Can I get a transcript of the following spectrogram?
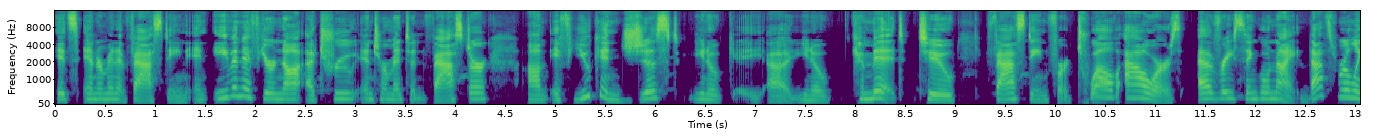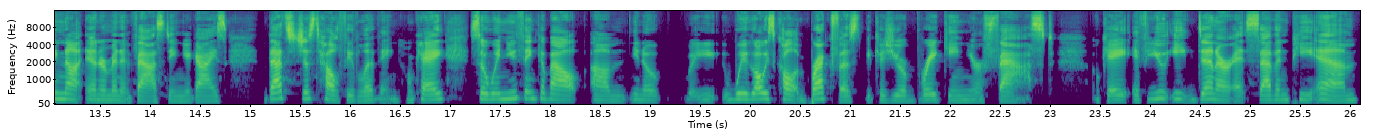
it's intermittent fasting. And even if you're not a true intermittent faster um, if you can just you know uh, you know commit to fasting for 12 hours every single night. That's really not intermittent fasting, you guys. That's just healthy living. Okay. So when you think about, um, you know, we always call it breakfast because you're breaking your fast. Okay. If you eat dinner at 7 p.m.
